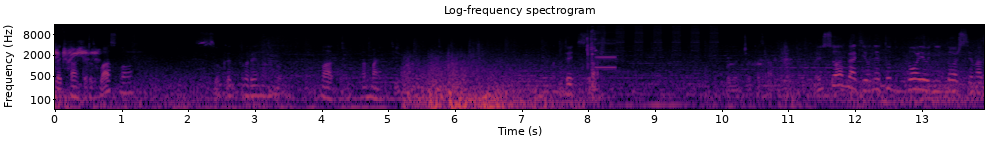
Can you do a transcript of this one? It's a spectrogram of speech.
Блядь, хантер з власного. Сука, тварина. ну, Ладно, нормально тільки. Крутить страшно. буду нічого казати. Ну і все, блядь, і вони тут двоє в одній точці, нас,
